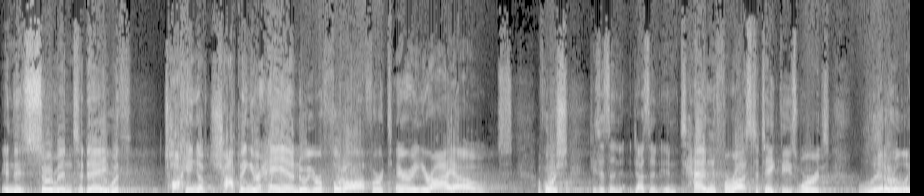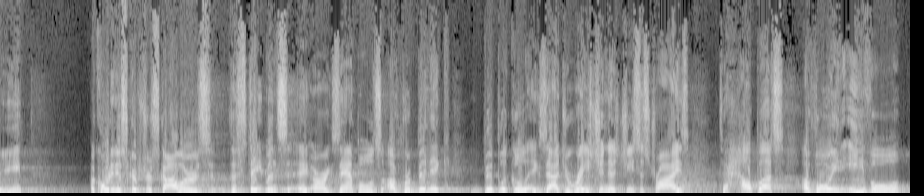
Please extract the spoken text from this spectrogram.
in this sermon today with talking of chopping your hand or your foot off or tearing your eye out. Of course, Jesus doesn't intend for us to take these words literally. According to scripture scholars, the statements eh, are examples of rabbinic biblical exaggeration as Jesus tries to help us avoid evil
